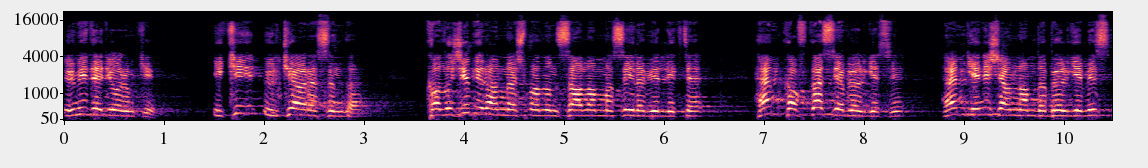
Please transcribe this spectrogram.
Ümit ediyorum ki iki ülke arasında kalıcı bir anlaşmanın sağlanmasıyla birlikte hem Kafkasya bölgesi hem geniş anlamda bölgemiz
